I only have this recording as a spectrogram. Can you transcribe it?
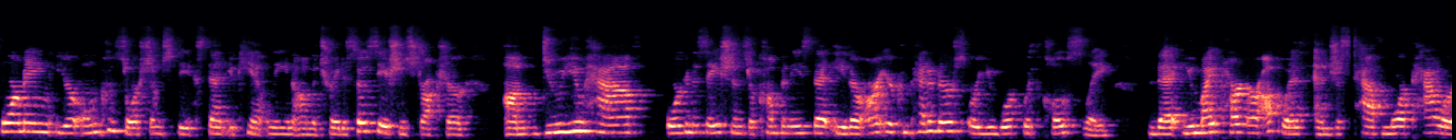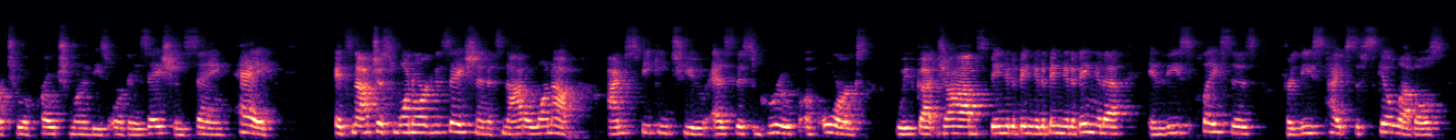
forming your own consortium to the extent you can't lean on the trade association structure. Um, do you have organizations or companies that either aren't your competitors or you work with closely that you might partner up with and just have more power to approach one of these organizations saying, hey, it's not just one organization, it's not a one up. I'm speaking to you as this group of orgs We've got jobs, bingada, bingada, bingada, bingada, in these places for these types of skill levels.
